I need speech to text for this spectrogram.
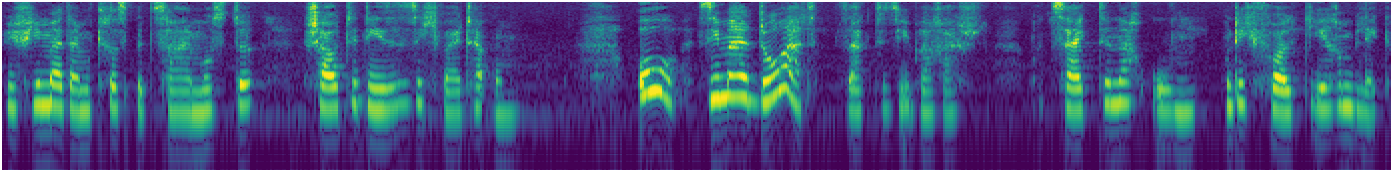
wie viel Madame Chris bezahlen musste, schaute diese sich weiter um. Oh, sieh mal dort, sagte sie überrascht zeigte nach oben, und ich folgte ihrem Blick.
